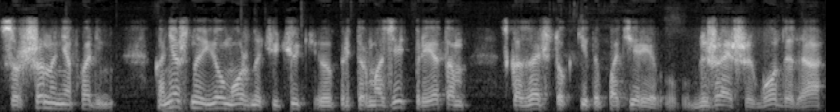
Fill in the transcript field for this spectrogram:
совершенно необходимо. Конечно, ее можно чуть-чуть э, притормозить, при этом сказать, что какие-то потери в ближайшие годы да,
